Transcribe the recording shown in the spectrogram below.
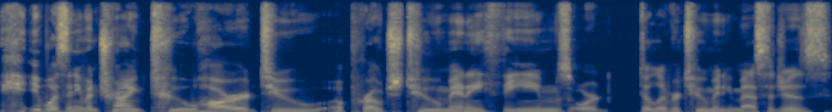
it wasn't even trying too hard to approach too many themes or deliver too many messages.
